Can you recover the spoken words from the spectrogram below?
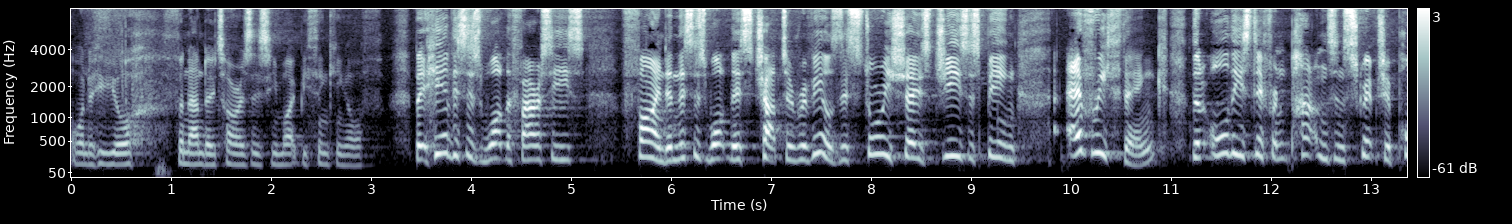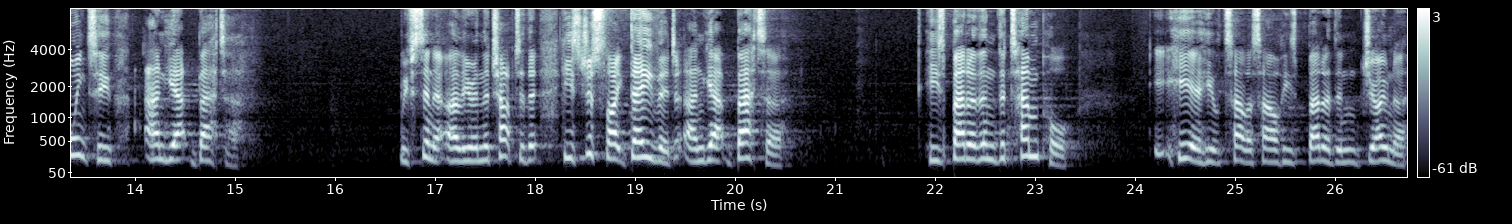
I wonder who your Fernando Torres is you might be thinking of. But here, this is what the Pharisees find, and this is what this chapter reveals. This story shows Jesus being everything that all these different patterns in Scripture point to, and yet better. We've seen it earlier in the chapter that he's just like David, and yet better. He's better than the temple. Here he'll tell us how he's better than Jonah,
